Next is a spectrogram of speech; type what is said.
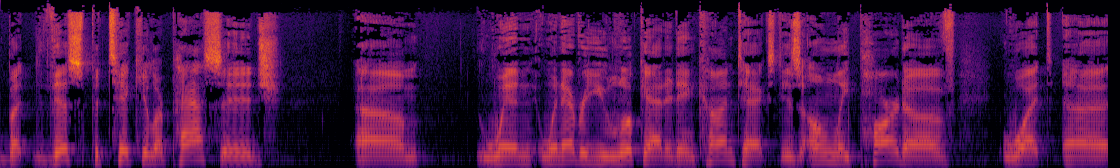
but this particular passage, um, when whenever you look at it in context, is only part of what. Uh,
